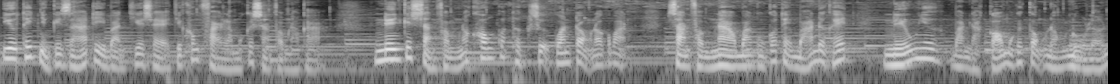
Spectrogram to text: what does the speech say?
yêu thích những cái giá trị bạn chia sẻ chứ không phải là một cái sản phẩm nào cả. Nên cái sản phẩm nó không có thực sự quan trọng đâu các bạn. Sản phẩm nào bạn cũng có thể bán được hết nếu như bạn đã có một cái cộng đồng đủ lớn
